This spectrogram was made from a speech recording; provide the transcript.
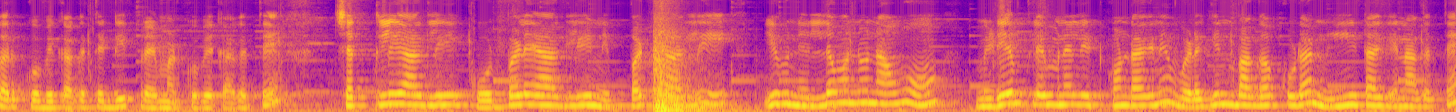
ಕರ್ಕೋಬೇಕಾಗುತ್ತೆ, ಡೀಪ್ ಫ್ರೈ ಮಾಡ್ಕೋಬೇಕಾಗತ್ತೆ. ಚಕ್ಲಿ ಆಗಲಿ, ಕೋಡ್ಬಳೆ ಆಗಲಿ, ನಿಪ್ಪಟ್ಟಾಗಲಿ, ಇವನ್ನೆಲ್ಲವನ್ನು ನಾವು ಮೀಡಿಯಮ್ ಫ್ಲೇಮ್ನಲ್ಲಿ ಇಟ್ಕೊಂಡಾಗೇ ಒಳಗಿನ ಭಾಗ ಕೂಡ ನೀಟಾಗಿ ಏನಾಗುತ್ತೆ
